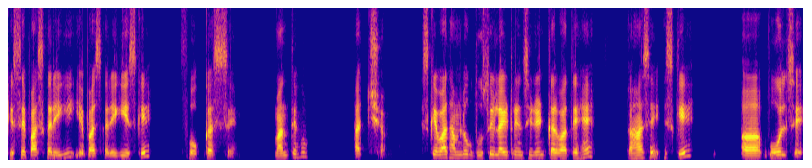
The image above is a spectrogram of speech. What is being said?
किससे पास करेगी? ये पास करेगी इसके फोकस से। मानते हो? अच्छा। इसके बाद हम लोग दूसरी लाइट रे इंसिडेंट करवाते हैं कहाँ से? इसके आ, पोल से।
